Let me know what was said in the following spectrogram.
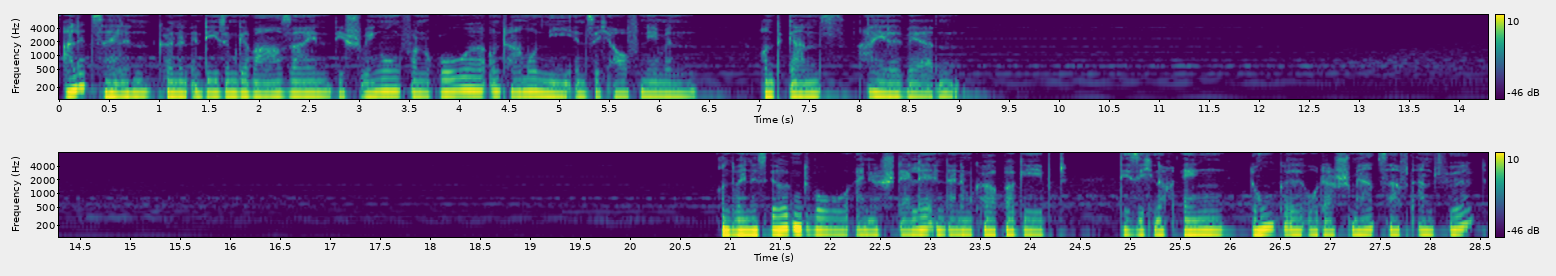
Alle Zellen können in diesem Gewahrsein die Schwingung von Ruhe und Harmonie in sich aufnehmen und ganz heil werden. Und wenn es irgendwo eine Stelle in deinem Körper gibt, die sich noch eng, dunkel oder schmerzhaft anfühlt,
